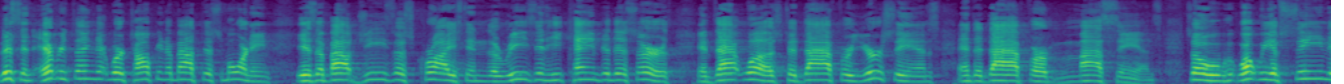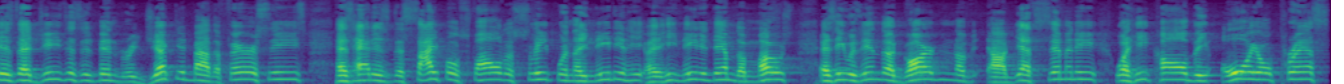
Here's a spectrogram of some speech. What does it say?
Listen, everything that we're talking about this morning is about Jesus Christ and the reason he came to this earth, and that was to die for your sins and to die for my sins. So, what we have seen is that Jesus has been rejected by the Pharisees, has had his disciples fall asleep when they needed, he, he needed them the most as he was in the Garden of uh, Gethsemane, what he called the oil press.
